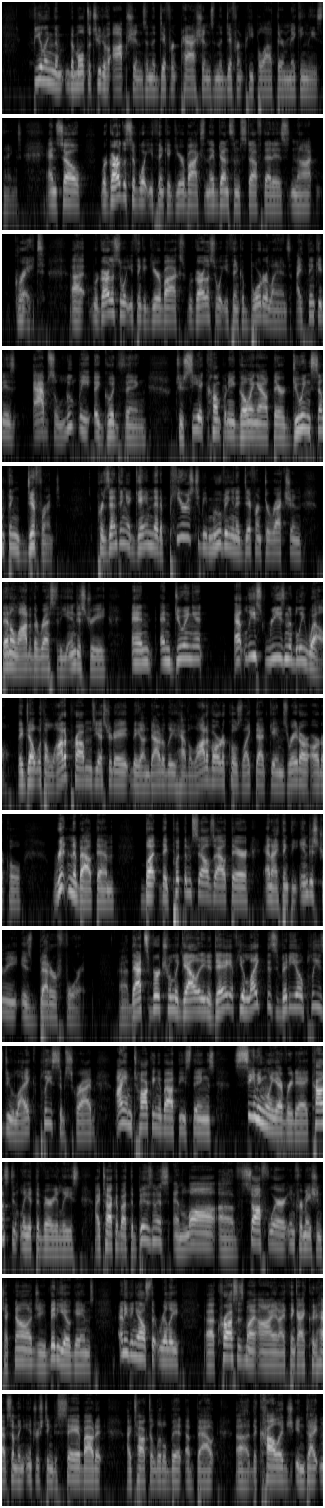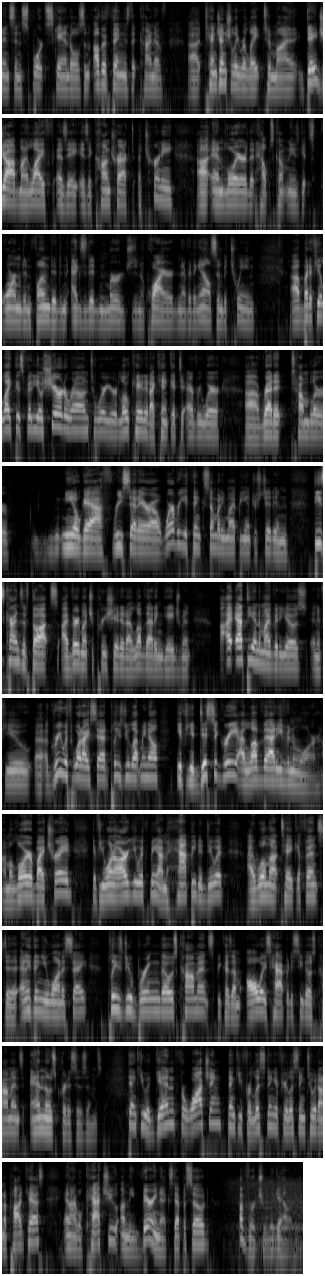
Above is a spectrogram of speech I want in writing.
feeling the, the multitude of options and the different passions and the different people out there making these things. And so, regardless of what you think of Gearbox, and they've done some stuff that is not great, uh, regardless of what you think of Gearbox, regardless of what you think of Borderlands, I think it is absolutely a good thing to see a company going out there doing something different, presenting a game that appears to be moving in a different direction than a lot of the rest of the industry, and and doing it at least reasonably well. They dealt with a lot of problems yesterday. They undoubtedly have a lot of articles like that Games Radar article written about them, but they put themselves out there, and I think the industry is better for it. Uh, that's virtual legality today. If you like this video, please do like, please subscribe. I am talking about these things seemingly every day, constantly at the very least. I talk about the business and law of software, information technology, video games, anything else that really uh, crosses my eye, and I think I could have something interesting to say about it. I talked a little bit about uh, the college indictments and sports scandals and other things that kind of uh, tangentially relate to my day job, my life as a as a contract attorney uh, and lawyer that helps companies get formed and funded and exited and merged and acquired and everything else in between. Uh, but if you like this video, share it around to where you're located. I can't get to everywhere. Uh, Reddit, Tumblr, NeoGAF, Reset Era, wherever you think somebody might be interested in these kinds of thoughts. I very much appreciate it. I love that engagement. I, at the end of my videos, and if you uh, agree with what I said, please do let me know. If you disagree, I love that even more. I'm a lawyer by trade. If you want to argue with me, I'm happy to do it. I will not take offense to anything you want to say. Please do bring those comments because I'm always happy to see those comments and those criticisms. Thank you again for watching. Thank you for listening if you're listening to it on a podcast, and I will catch you on the very next episode of Virtual Legality.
